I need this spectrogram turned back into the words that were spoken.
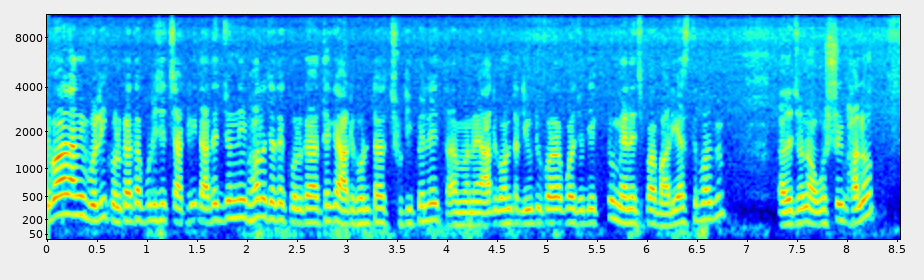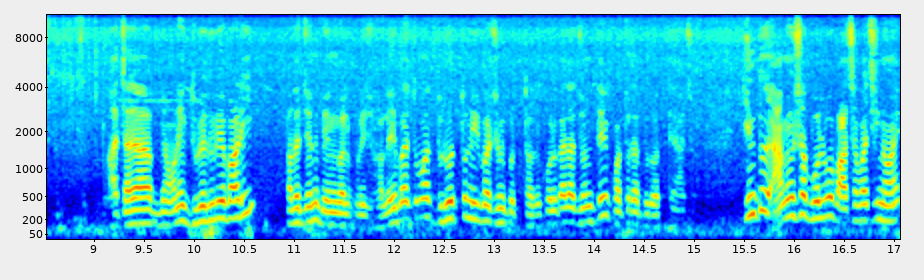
এবার আমি বলি, কলকাতা পুলিশের চাকরি তাদের জন্যই ভালো, যাতে কলকাতা থেকে আট ঘণ্টা ছুটি পেলে তার মানে আট ঘণ্টা ডিউটি করার পর যদি একটু ম্যানেজ পা বাড়ি আসতে পারবে, তাদের জন্য অবশ্যই ভালো। আর যারা অনেক দূরে দূরে বাড়ি, তাদের জন্য বেঙ্গল পুলিশ ভালো। এবার তোমার দূরত্ব নির্বাচন করতে হবে, কলকাতা জোন থেকে কতটা দূরত্বে আছো। কিন্তু আমি ওসব বলব বাছাবাছি নয়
